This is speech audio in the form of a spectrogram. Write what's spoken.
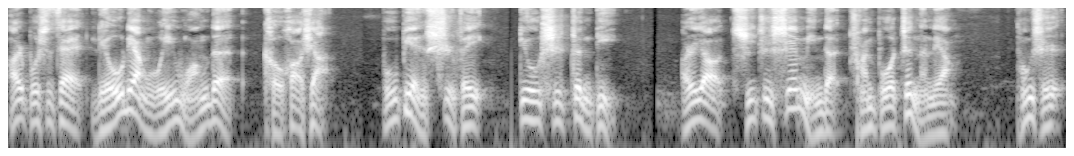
而不是在“流量为王”的口号下。不辨是非，丢失阵地，而要旗帜鲜明地传播正能量。同时，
